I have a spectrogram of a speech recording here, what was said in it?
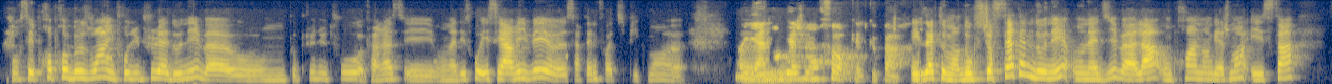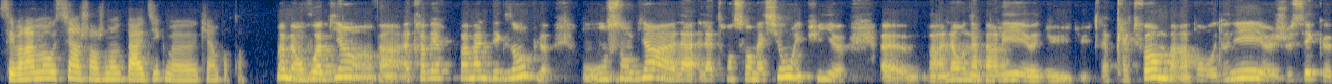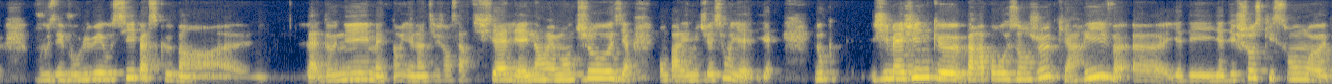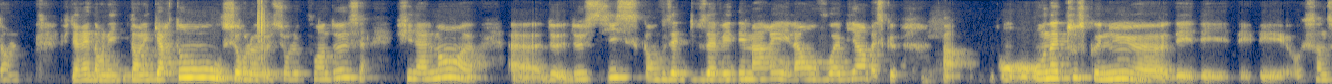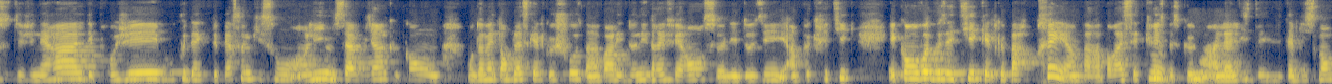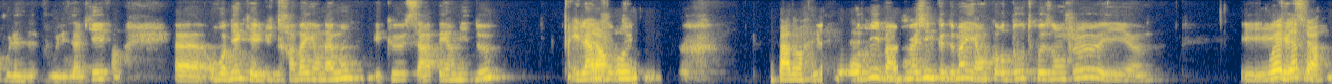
pour ses propres besoins, il ne produit plus la donnée, bah, on ne peut plus du tout. Enfin là, on a des trous. Et c'est arrivé certaines fois, typiquement. il y a un engagement fort quelque part. Exactement. Donc sur certaines données, on a dit, bah, là, on prend un engagement. Et ça, c'est vraiment aussi un changement de paradigme qui est important. Ouais, mais on voit bien, enfin, à travers pas mal d'exemples, on, sent bien la, transformation. Et puis, euh, euh, bah, là, on a parlé euh, du, de la plateforme par rapport aux données. Je sais que vous évoluez aussi parce que ben, la donnée, maintenant, il y a l'intelligence artificielle, il y a énormément de choses. On parlait de mutuation. Il y a, donc, J'imagine que par rapport aux enjeux qui arrivent, euh, il, y a des, y a des, choses qui sont euh, dans, je dirais dans, les, dans les cartons ou sur le, sur le point 2. Finalement, euh, de, de 6, quand vous, êtes, vous avez démarré, et là on voit bien, parce que enfin, on, a tous connu euh, des, au sein de Société Générale des projets, beaucoup de, personnes qui sont en ligne savent bien que quand on, doit mettre en place quelque chose, ben, avoir les données de référence, les données un peu critiques. Et quand on voit que vous étiez quelque part prêt hein, par rapport à cette crise, mm. parce que ben, la liste des établissements, vous les, vous les aviez, euh, on voit bien qu'il y a eu du travail en amont et que ça a permis d'eux. Et là, aujourd'hui... Pardon. Ben, j'imagine que demain, il y a encore d'autres enjeux et... Euh, oui, bien sûr.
